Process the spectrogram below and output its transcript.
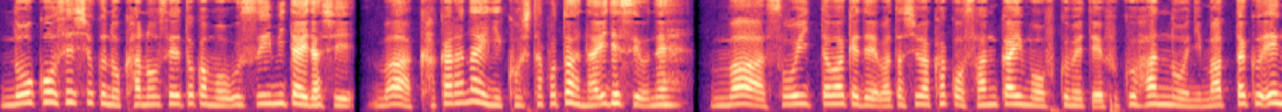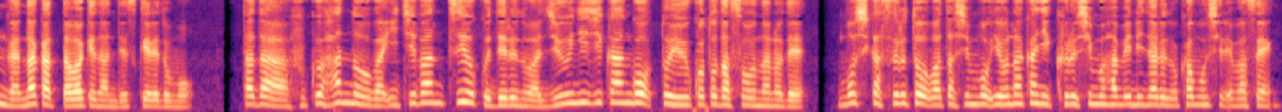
濃厚接触の可能性とかも薄いみたいだし、まあ、かからないに越したことはないですよね。まあ、そういったわけで私は過去3回も含めて副反応に全く縁がなかったわけなんですけれども。ただ、副反応が一番強く出るのは12時間後ということだそうなので、もしかすると私も夜中に苦しむ羽目になるのかもしれません。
